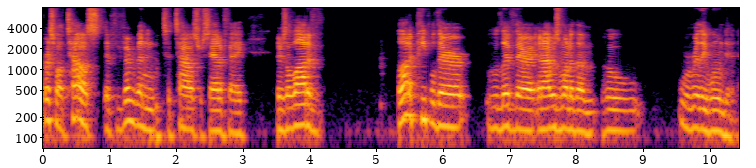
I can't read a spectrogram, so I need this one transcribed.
first of all, Taos, if you've ever been to Taos or Santa Fe, there's a lot of, a lot of people there who live there. And I was one of them who were really wounded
